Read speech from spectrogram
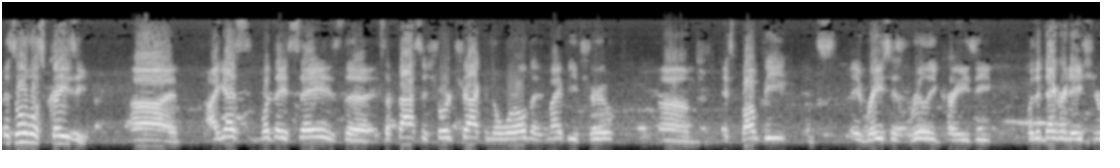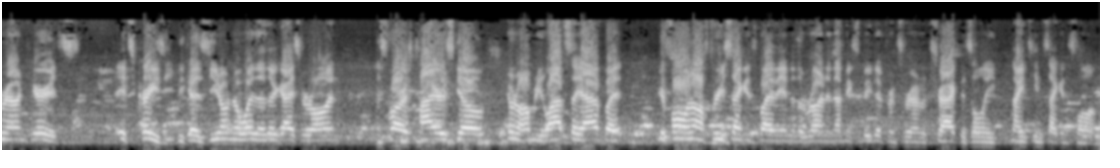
This oval's crazy. Uh, I guess what they say is the it's the fastest short track in the world, and it might be true. Um, it's bumpy. It's, it races really crazy. With the degradation around here, it's it's crazy because you don't know what the other guys are on as far as tires go. You don't know how many laps they have, but you're falling off three seconds by the end of the run, and that makes a big difference around a track that's only 19 seconds long.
